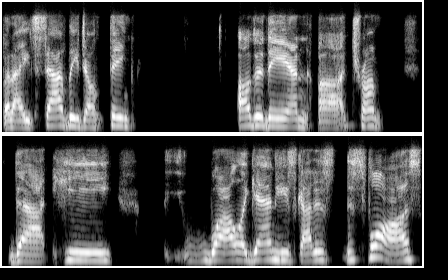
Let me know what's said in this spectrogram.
But I sadly don't think, other than uh, Trump, that he while again he's got his his flaws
